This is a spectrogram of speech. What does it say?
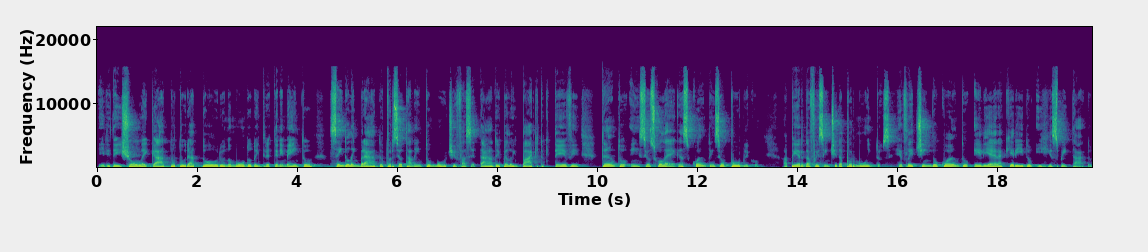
Ele deixou um legado duradouro no mundo do entretenimento, sendo lembrado por seu talento multifacetado e pelo impacto que teve tanto em seus colegas quanto em seu público. A perda foi sentida por muitos, refletindo o quanto ele era querido e respeitado.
